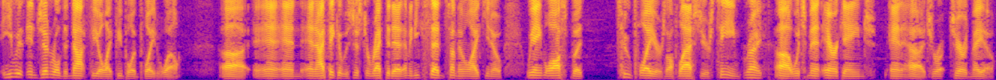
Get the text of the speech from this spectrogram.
he was in general did not feel like people had played well. Uh, and, and and I think it was just directed at. I mean, he said something like, you know, we ain't lost but two players off last year's team, Right. Uh, which meant Eric Ainge and uh, Ger- Jerod Mayo.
